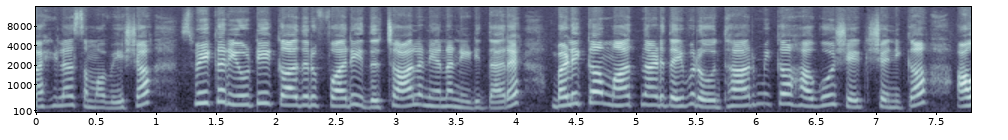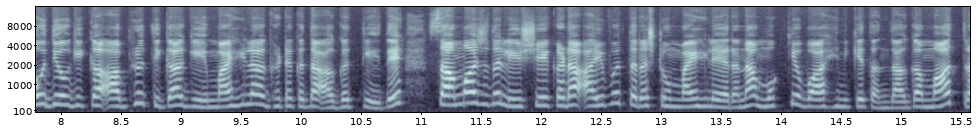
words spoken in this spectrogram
ಮಹಿಳಾ ಸಮಾವೇಶ ಸ್ಪೀಕರ್ ಯುಟಿ ಖಾದರ್ ಫರೀದ್ ಚಾಲನೆಯನ್ನು ನೀಡಿದ್ದಾರೆ. ಬಳಿಕ ಮಾತನಾಡಿದ ಇವರು, ಧಾರ್ಮಿಕ ಹಾಗೂ ಶೈಕ್ಷಣಿಕ, ಔದ್ಯೋಗಿಕ ಅಭಿವೃದ್ಧಿಗಾಗಿ ಮಹಿಳಾ ಘಟಕದ ಅಗತ್ಯ ಇದೆ. ಸಮಾಜದಲ್ಲಿ ಶೇಕಡ ಐವತ್ತರಷ್ಟು ಮಹಿಳೆಯರನ್ನ ಮುಖ್ಯವಾಹಿನಿಗೆ ತಂದಾಗ ಮಾತ್ರ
